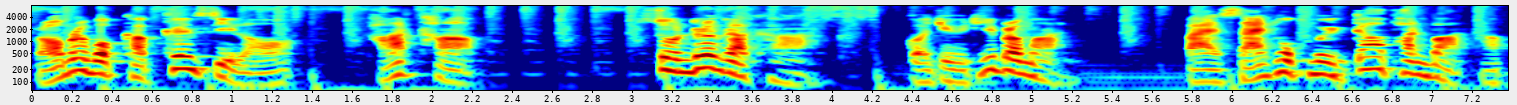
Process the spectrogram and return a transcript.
พร้อมระบบขับเคลื่อน4ล้อ Hard Top ส่วนเรื่องราคาก็อยู่ที่ประมาณ 869,000 บาทครับ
